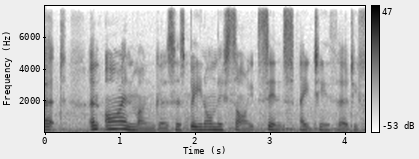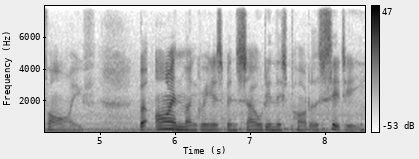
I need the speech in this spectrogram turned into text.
But an ironmonger's has been on this site since 1835. But ironmongery has been sold in this part of the city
